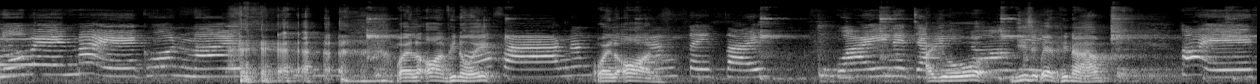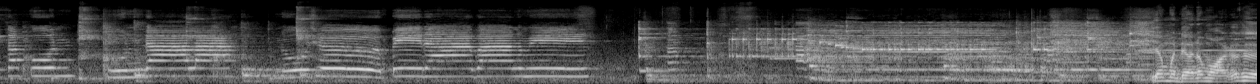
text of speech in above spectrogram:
หนูเป็นแม่คนใหม่ไวละอ่อนพี่หนุ่ย ฝากนั้นไวละอ่อน ใสๆไว้ในใจอายุน้อง21 พี่น้ำ ยังเหมือนเดิมนะมอสก็คือ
